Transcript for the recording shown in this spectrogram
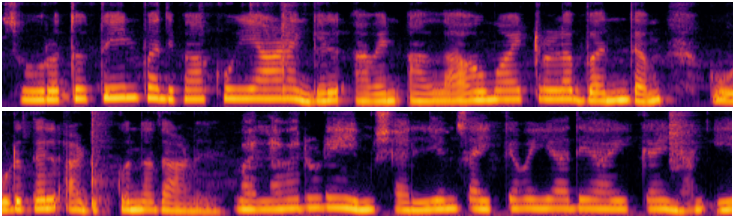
സൂറത്തുദ്ദീൻ പതിവാക്കുകയാണെങ്കിൽ അവൻ അള്ളാഹുമായിട്ടുള്ള ബന്ധം കൂടുതൽ അടുക്കുന്നതാണ്. വല്ലവരുടെയും ശല്യം സഹിക്കവയ്യാതെ ആയിക്കഴിഞ്ഞാൽ ഈ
